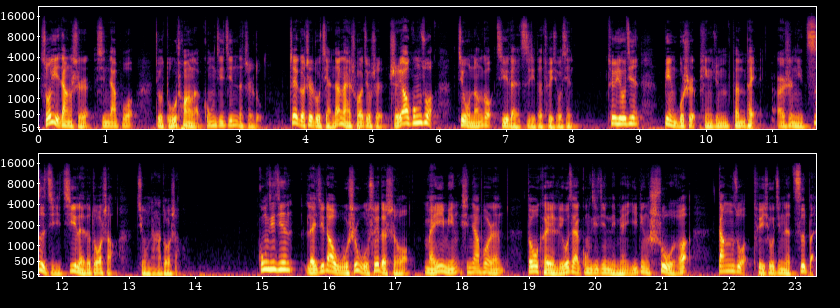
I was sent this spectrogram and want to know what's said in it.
所以当时新加坡就独创了公积金的制度。这个制度简单来说就是，只要工作就能够积累自己的退休金。退休金并不是平均分配，而是你自己积累的多少就拿多少。公积金累积到五十五岁的时候，每一名新加坡人都可以留在公积金里面一定数额，当做退休金的资本。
